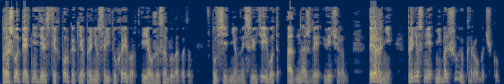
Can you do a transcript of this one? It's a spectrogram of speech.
Прошло пять недель с тех пор, как я принес Риту Хейвард, и я уже забыл об этом в повседневной суете, и вот однажды вечером Эрни принес мне небольшую коробочку.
